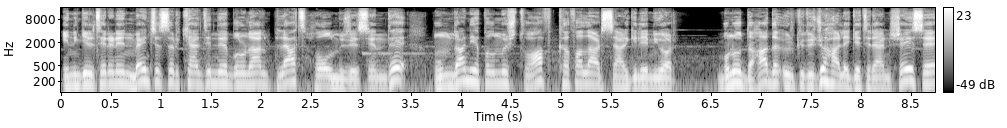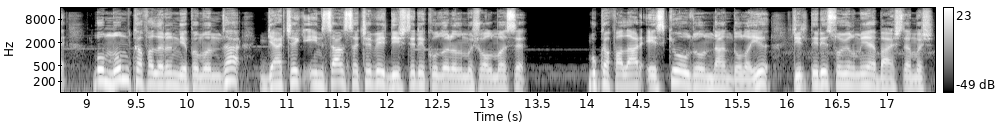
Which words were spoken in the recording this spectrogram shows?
İngiltere'nin Manchester kentinde bulunan Platt Hall Müzesi'nde mumdan yapılmış tuhaf kafalar sergileniyor. Bunu daha da ürkütücü hale getiren şey ise bu mum kafaların yapımında gerçek insan saçı ve dişleri kullanılmış olması. Bu kafalar eski olduğundan dolayı ciltleri soyulmaya başlamış.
